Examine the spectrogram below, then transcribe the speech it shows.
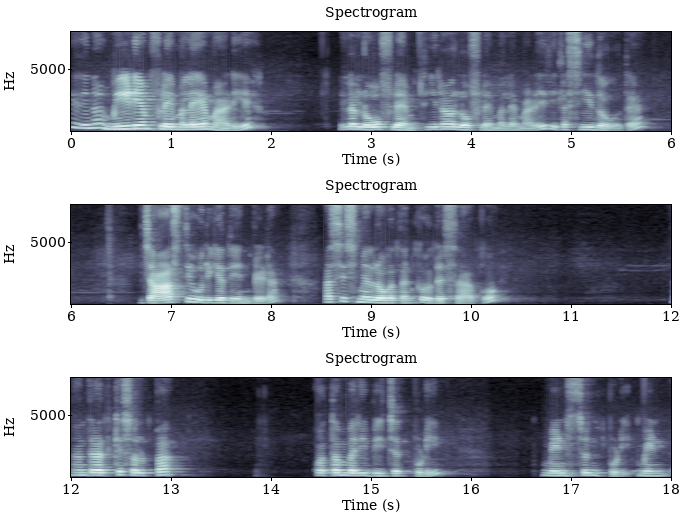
ಇದನ್ನು ಮೀಡಿಯಮ್ ಫ್ಲೇಮಲ್ಲೇ ಮಾಡಿ, ಇಲ್ಲ ಲೋ ಫ್ಲೇಮ್ ತೀರಾ ಲೋ ಫ್ಲೇಮಲ್ಲೇ ಮಾಡಿ, ಇಲ್ಲ ಸೀದೋಗುತ್ತೆ. ಜಾಸ್ತಿ ಉರಿಯೋದೇನು ಬೇಡ, ಹಸಿ ಸ್ಮೆಲ್ ಹೋಗೋ ತನಕ ಹೋದರೆ ಸಾಕು. ನಂತರ ಅದಕ್ಕೆ ಸ್ವಲ್ಪ ಕೊತ್ತಂಬರಿ ಬೀಜದ ಪುಡಿ, ಮೆಣಸಿನ ಪುಡಿ, ಮೆಣ್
